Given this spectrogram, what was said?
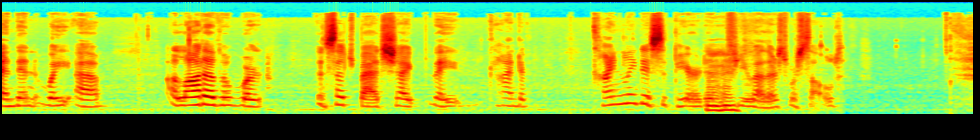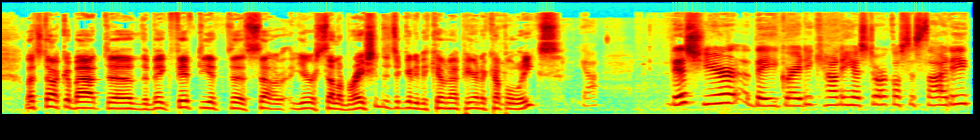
and then we uh, a lot of them were in such bad shape they kind of kindly disappeared, and Mhm. a few others were sold. Let's talk about uh, the big 50th uh, cel- year celebration. Is it going to be coming up here in a couple of weeks? Yeah. This year, the Grady County Historical Society's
